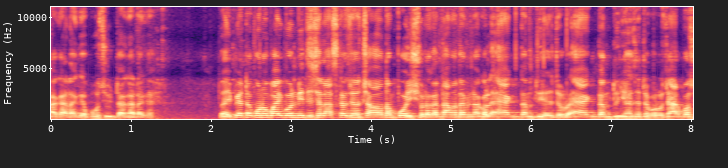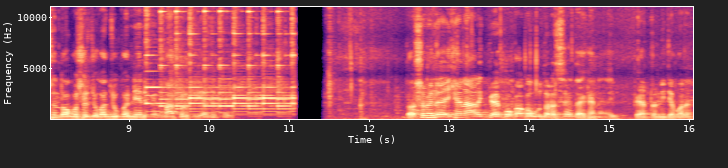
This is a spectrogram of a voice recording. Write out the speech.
টাকা রাখে প্রচুর টাকা রাখে তো এই পেয়ারটা কোনো ভাই বোন নিতে চাইলে আজকের জন্য চাওয়া দাম পঁচিশশো টাকার দামাদামি না করলে একদম দুই হাজার টাকা, একদম দুই হাজার টাকা পড়ব। যার পছন্দ অবশ্যই যোগাযোগ করে নিয়ে নেবেন, মাত্র দুই হাজার টাকা। দর্শক মিনিট এইখানে আরেক পেয়ার কোকা কবুতর আছে, দেখেন, এই পেয়ারটা নিতে পারেন।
